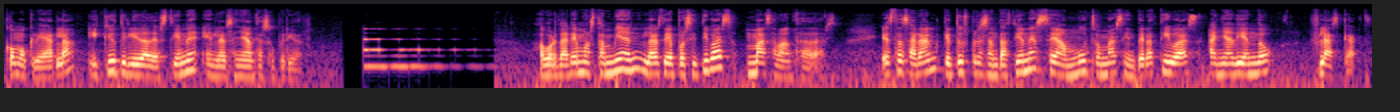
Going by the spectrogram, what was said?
cómo crearla y qué utilidades tiene en la enseñanza superior. Abordaremos también las diapositivas más avanzadas. Estas harán que tus presentaciones sean mucho más interactivas añadiendo flashcards.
